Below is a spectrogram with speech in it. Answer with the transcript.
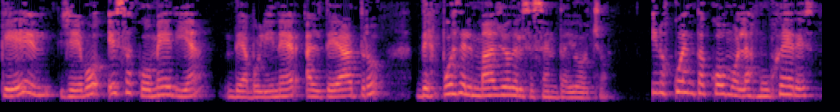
que él llevó esa comedia de Apollinaire al teatro después del mayo del 68. Y nos cuenta cómo las mujeres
